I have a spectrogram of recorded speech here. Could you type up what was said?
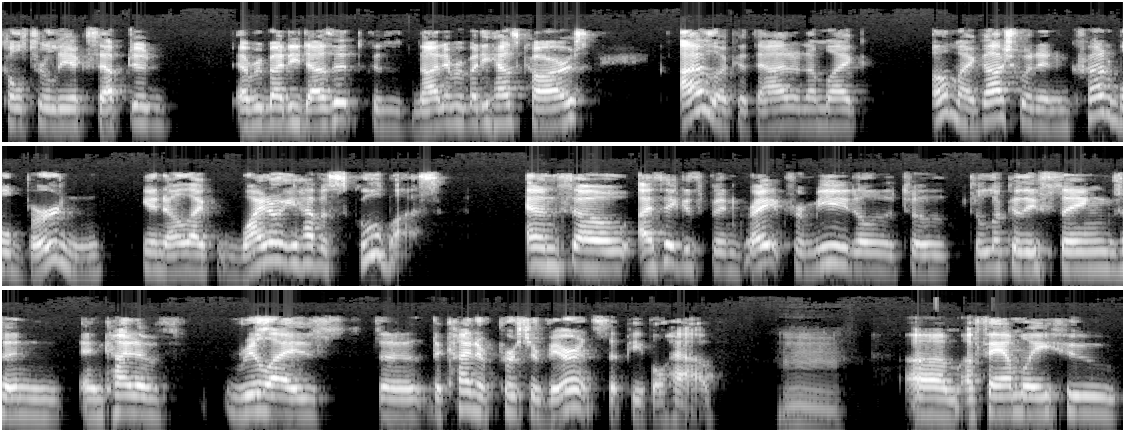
culturally accepted. Everybody does it because not everybody has cars. I look at that and I'm like, oh my gosh, what an incredible burden. You know, like, why don't you have a school bus? And so I think it's been great for me to, to, to look at these things and, and kind of realize the, the kind of perseverance that people have. Mm. Um, a family who,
